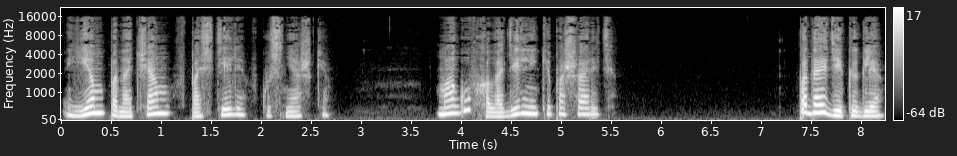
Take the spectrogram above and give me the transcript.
«Ем по ночам в постели вкусняшки. Могу в холодильнике пошарить». «Подойди к игле»,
